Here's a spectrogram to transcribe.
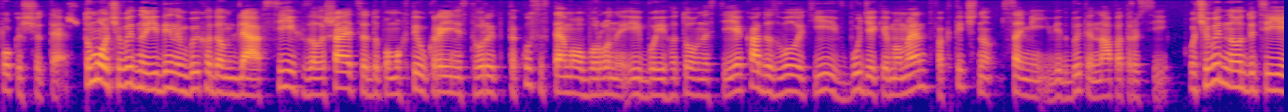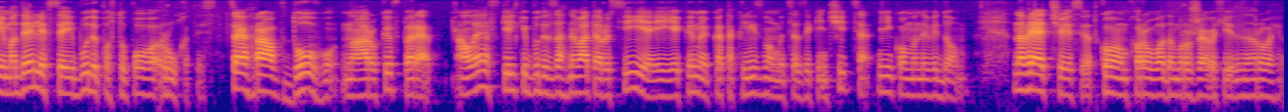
Поки що теж тому, очевидно, єдиним виходом для всіх залишається допомогти Україні створити таку систему оборони і боєготовності, яка дозволить їй в будь-який момент фактично самій відбити напад Росії. Очевидно, до цієї моделі все і буде поступово рухатись. Це гра вдовгу на роки вперед. Але скільки буде загнивати Росія і якими катаклізмами це закінчиться, нікому не відомо. Навряд чи святковим хороводом рожевих єдинорогів.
